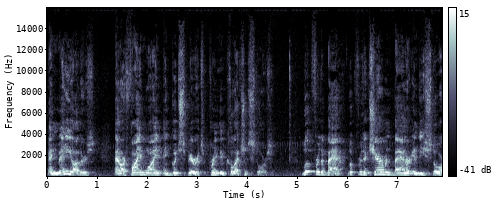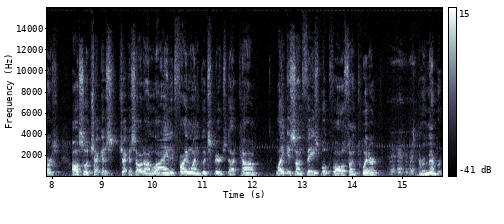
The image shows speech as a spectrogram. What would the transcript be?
and many others at our Fine Wine and Good Spirits premium collection stores. Look for the banner. Look for the chairman banner in these stores. Also, check us, check us out online at finewineandgoodspirits.com. Like us on Facebook, follow us on Twitter. And remember,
